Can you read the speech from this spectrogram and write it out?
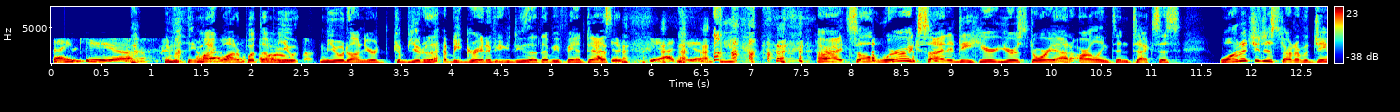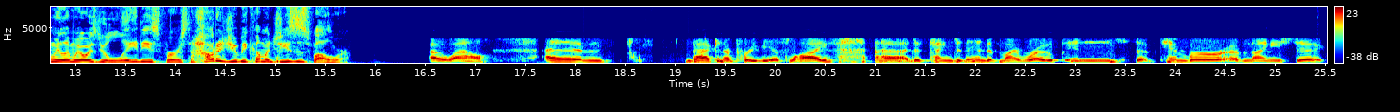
Thank you. you might want to put the mute mute on your computer. That'd be great if you could do that. That'd be fantastic. I just, yeah, I did. All right, so we're excited to hear your story out of Arlington, Texas. Why don't you just start off with Jaimee Lynn? We always do ladies first. How did you become a Jesus follower? Oh wow. Um, back in a previous life. Uh, I just came to the end of my rope in September of 96.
